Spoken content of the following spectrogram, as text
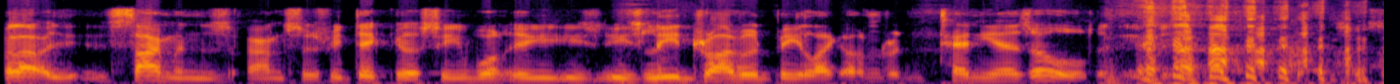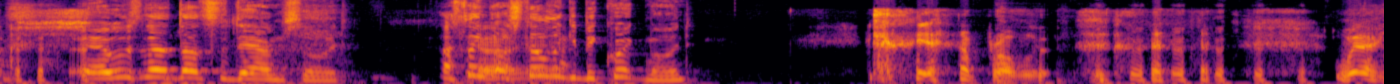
Well, uh, Simon's answer is ridiculous. He want, his, his lead driver would be like 110 years old. yeah, that, that's the downside. I think I still think he'd be quick, mind. yeah, probably. well,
